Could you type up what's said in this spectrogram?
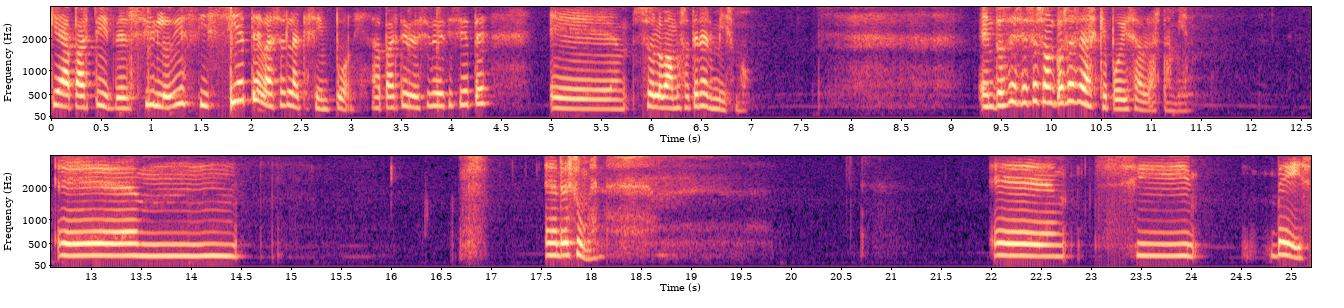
que a partir del siglo XVII va a ser la que se impone. A partir del siglo XVII eh, solo vamos a tener mismo. Entonces esas son cosas de las que podéis hablar también. Em, en resumen, em, si veis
